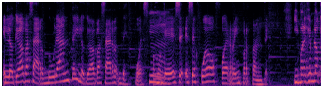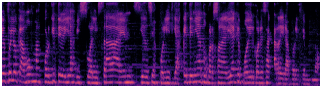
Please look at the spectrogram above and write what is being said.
lo que va a pasar durante y lo que va a pasar después. Como mm. que ese, ese juego fue re importante. Y por ejemplo, ¿qué fue lo que a vos más, por qué te veías visualizada en ciencias políticas? ¿Qué tenía tu personalidad que podía ir con esa carrera, por ejemplo?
